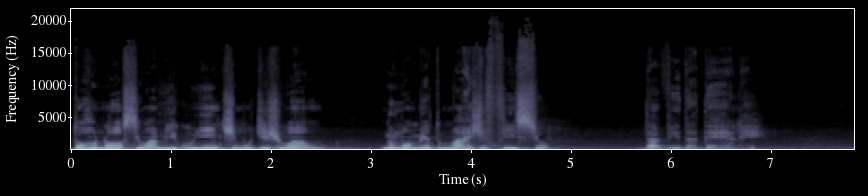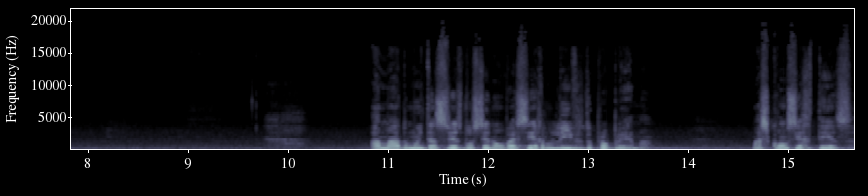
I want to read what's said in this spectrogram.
tornou-se um amigo íntimo de João no momento mais difícil da vida dele. Amado, muitas vezes você não vai ser livre do problema, mas com certeza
